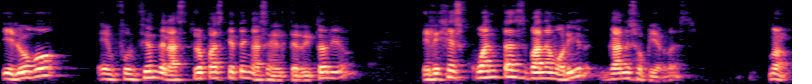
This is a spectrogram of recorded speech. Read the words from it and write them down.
Y luego, en función de las tropas que tengas en el territorio, eliges cuántas van a morir, ganes o pierdas. Bueno,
